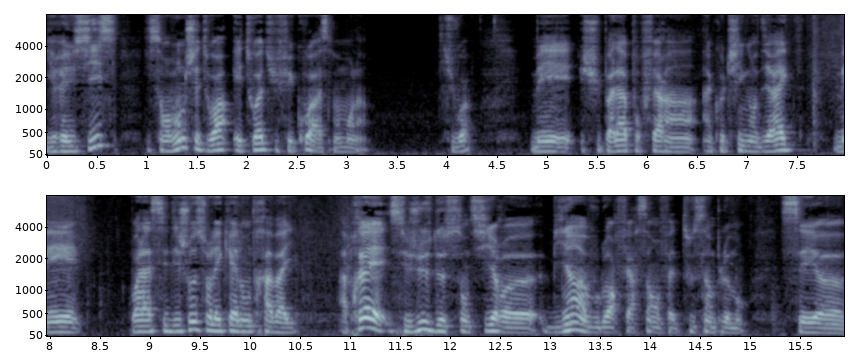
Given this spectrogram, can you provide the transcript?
Ils réussissent, ils s'en vont de chez toi, et toi tu fais quoi à ce moment-là? Tu vois? Mais je suis pas là pour faire un coaching en direct, mais voilà, c'est des choses sur lesquelles on travaille. Après, c'est juste de se sentir euh, bien à vouloir faire ça, en fait, tout simplement. C'est euh,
